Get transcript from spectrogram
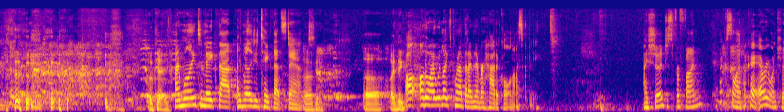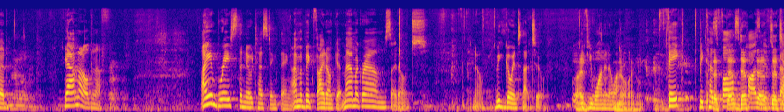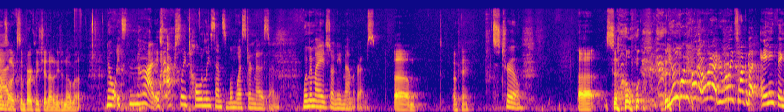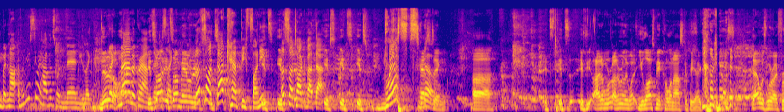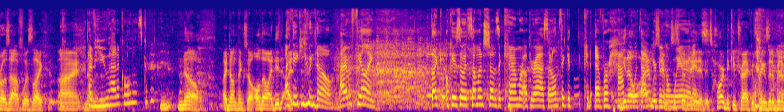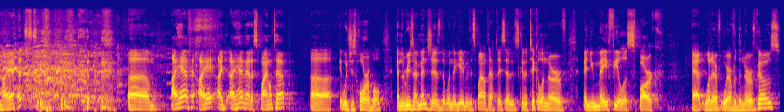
okay, I'm willing to make that. I'm willing to take that stand. okay. Uh, I think, Although I would like to point out that I've never had a colonoscopy. I should, just for fun? Excellent. Okay, everyone should. Yeah, I'm not old enough. I embrace the no testing thing. I'm a big, I don't get mammograms. I don't, No, we can go into that too. I- if you want to know why. No, I don't. Fake because That- false that, that, positives that, are that sounds like some Berkeley shit I don't need to know about. No, it's not. It's actually totally sensible Western medicine. Women my age don't need mammograms. Um, okay. It's true. So, You don't want to go there. Oh my god, you're willing to talk about anything, but not. Let me see what happens when men. You like, No, no, like no, I- mammogram. it's not- it's like, not mammograms, Let's not. it's- that can't be funny. it's, it's, let's not talk about that. It's, it's, it's breasts. Testing. Uh, it's, it's, if you, I don't, I don't really want, you lost me at colonoscopy, actually. That, was, that was where I froze up, was like, I, no, Have you had a colonoscopy? No, I don't think so. Although I did, I think you know. I have a feeling. Like, okay, so if someone shoves a camera up your ass, I don't think it could ever happen you know, without I'm you a San being Francisco aware native. of it. It's hard to keep track of things that have been in my ass. um, I have, I, I, I have had a spinal tap, uh, which is horrible. And the reason I mention it is that when they gave me the spinal tap, they said it's going to tickle a nerve, and you may feel a spark at whatever wherever the nerve goes.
